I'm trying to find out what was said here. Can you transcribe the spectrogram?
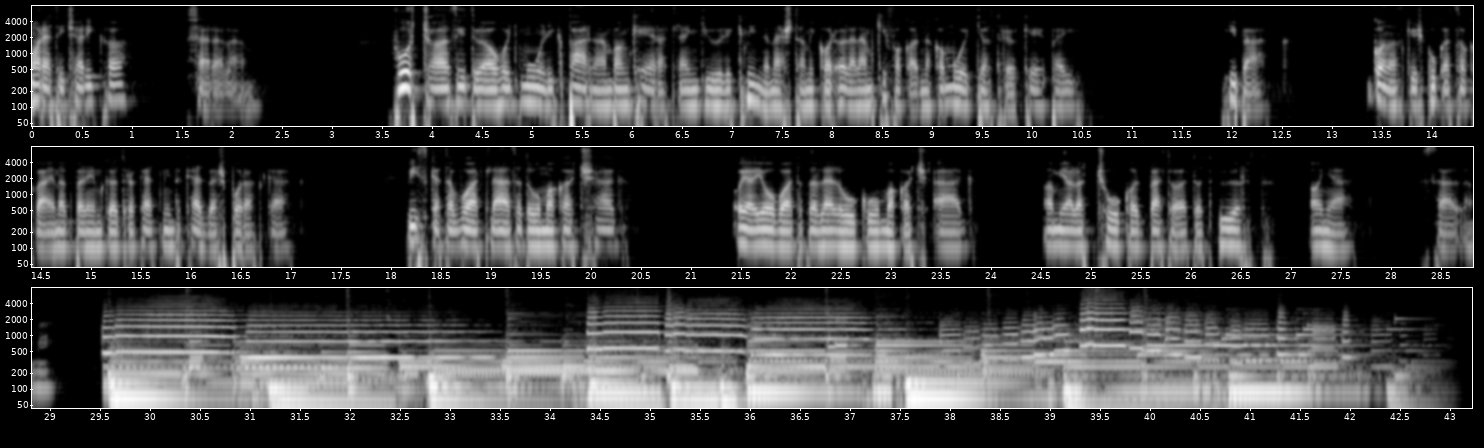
Mareti Cserika, szerelem. Furcsa az idő, ahogy múlik, párnámban kéretlen gyűlik, minden este, amikor ölelem, kifakadnak a múlt gyötrő képei. Hibák. Gonosz kis kukacok válnak belém gödröket, mint a kedves poratkák. Viszket a volt lázadó makacság. Olyan jó volt az a lelógó makacs ág, ami alatt csókot betöltött űrt, anyát, szellemet.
